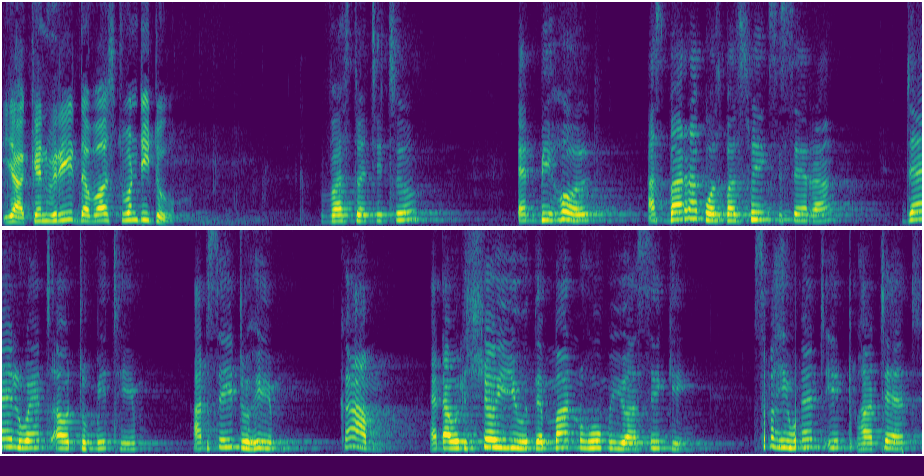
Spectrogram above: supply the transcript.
Yeah, can we read the verse 22? Verse 22 And behold, as Barak was pursuing Sisera, Jael went out to meet him and said to him, Come, and I will show you the man whom you are seeking. So he went into her tent,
